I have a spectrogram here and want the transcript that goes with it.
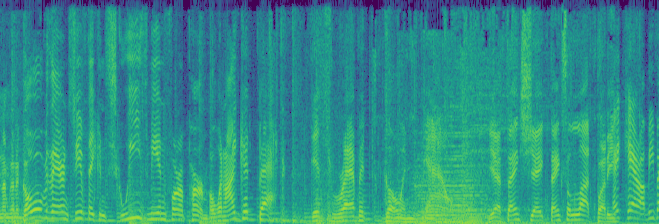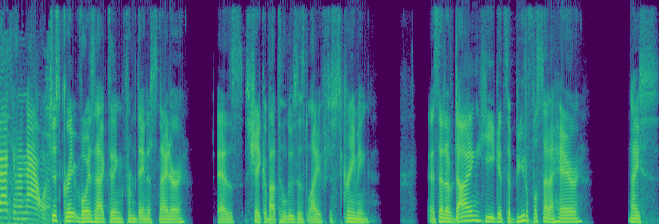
and I'm gonna go over there and see if they can squeeze me in for a perm. But when I get back, this rabbit's going down. Yeah, thanks, Shake. Thanks a lot, buddy. Take care. I'll be back in an hour. Just great voice acting from Dana Snyder as Shake about to lose his life, just screaming. Instead of dying, he gets a beautiful set of hair, nice,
